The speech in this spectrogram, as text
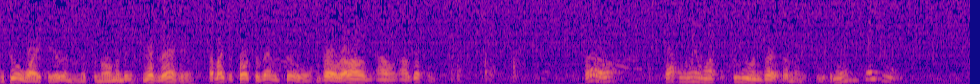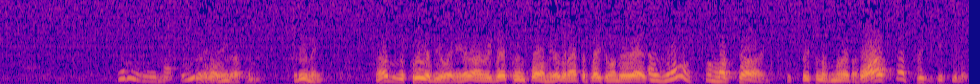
Is your wife here and Mr. Normandy? Yes, they're here. I'd like to talk to them, too. Very well. I'll I'll, I'll get them. Well, Captain Wynn wants to see you in Bertha for a minute. Will you come in? Certainly. Good evening, Captain. Good evening. Captain. Good evening. Now that the three of you are here, I regret to inform you that I have to place you under arrest. Oh, arrest? On what charge? Suspicion of murder. What? That's ridiculous.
